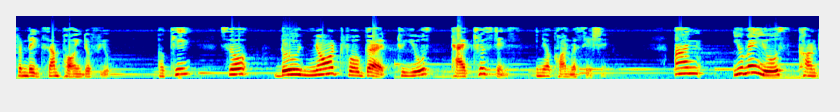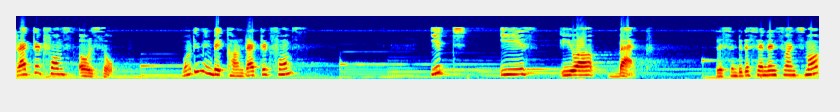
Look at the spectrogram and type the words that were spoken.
from the exam point of view. Okay? So do not forget to use tag questions in your conversation. And you may use contracted forms also. What do you mean by contracted forms? It is your bag. Listen to the sentence once more.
